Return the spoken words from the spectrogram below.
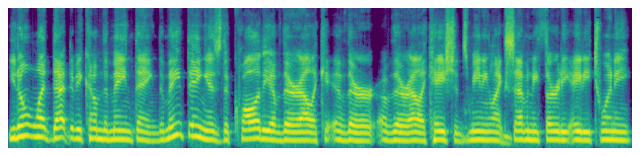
you don't want that to become the main thing. The main thing is the quality of their alloc- of their of their allocations, meaning like Mhm. 70 30, 80 20.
